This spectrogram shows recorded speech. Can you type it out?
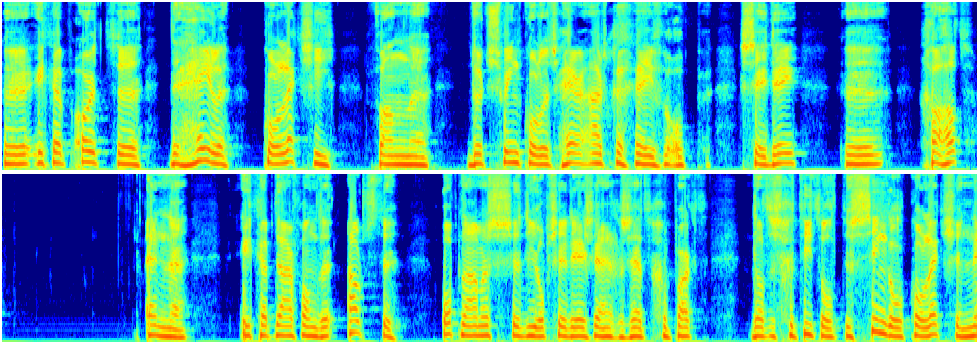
Uh, ik heb ooit de hele collectie van uh, Dutch Swing College heruitgegeven op cd gehad. En ik heb daarvan de oudste opnames die op cd zijn gezet gepakt. Dat is getiteld de Single Collection 1948-1955.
